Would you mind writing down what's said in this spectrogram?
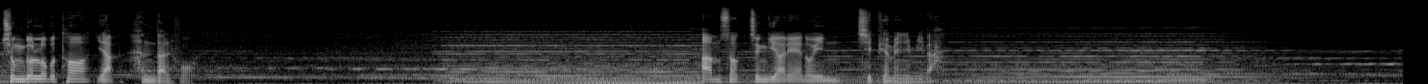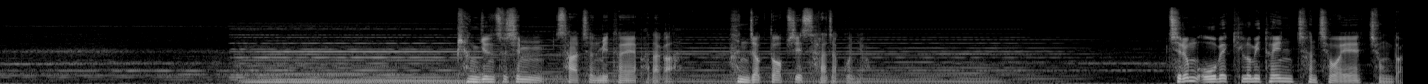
중돌로부터 약 한 달 후. 암석 증기 아래에 놓인 지표면입니다. 평균 수심 4,000m의 바다가 흔적도 없이 사라졌군요. 지름 500km인 천체와의 충돌.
